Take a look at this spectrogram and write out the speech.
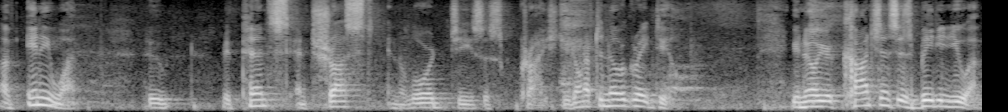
of anyone who repents and trusts in the Lord Jesus Christ. You don't have to know a great deal. You know your conscience is beating you up.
